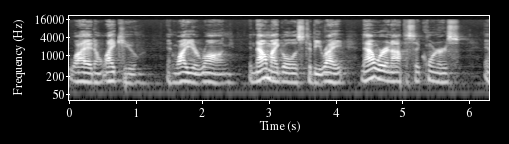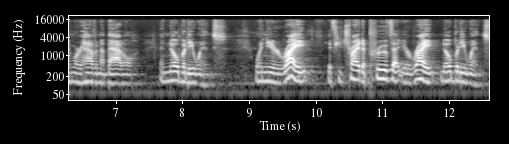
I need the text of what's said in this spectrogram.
why I don't like you and why you're wrong. And now my goal is to be right. Now we're in opposite corners and we're having a battle, and nobody wins. When you're right, if you try to prove that you're right, nobody wins.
